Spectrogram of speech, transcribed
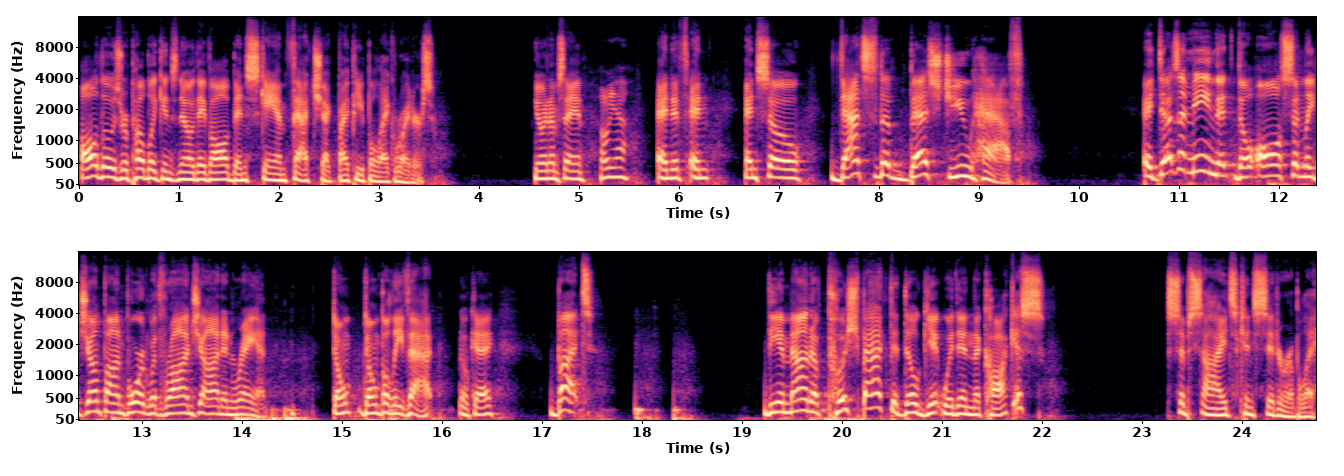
all those Republicans know they've all been scam fact checked by people like Reuters. You know what I'm saying? Oh yeah. And if and and so that's the best you have. It doesn't mean that they'll all suddenly jump on board with Ron, John, and Rand. Don't don't believe that, okay? But the amount of pushback that they'll get within the caucus subsides considerably.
